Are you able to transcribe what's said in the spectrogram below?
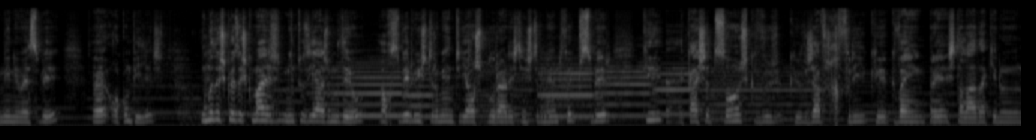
mini USB uh, ou com pilhas. Uma das coisas que mais me entusiasmo deu ao receber o instrumento e ao explorar este instrumento foi perceber que a caixa de sons que, vos, que já vos referi, que, que vem pré-instalada aqui no,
